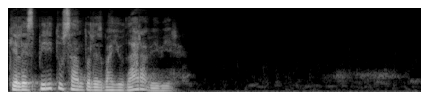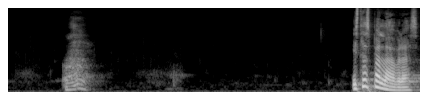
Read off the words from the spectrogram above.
que el Espíritu Santo les va a ayudar a vivir. Ah. Estas palabras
